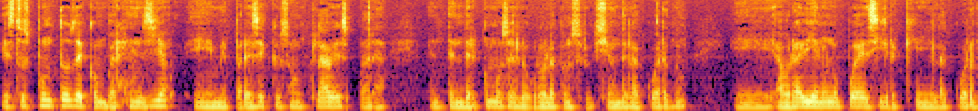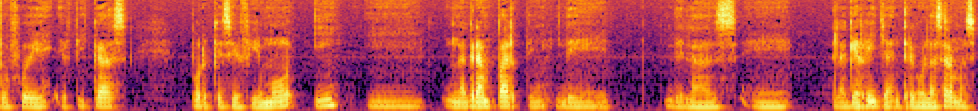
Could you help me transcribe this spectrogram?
Estos puntos de convergencia eh, me parece que son claves para entender cómo se logró la construcción del acuerdo. Eh, ahora bien, uno puede decir que el acuerdo fue eficaz porque se firmó y, una gran parte de, las, eh, la guerrilla entregó las armas,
